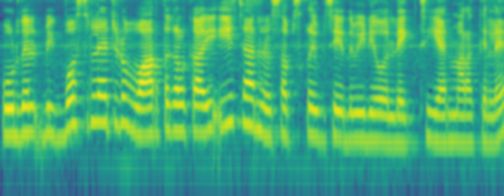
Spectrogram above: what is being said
കൂടുതൽ ബിഗ് ബോസ് റിലേറ്റഡ് വാർത്തകൾക്കായി ഈ ചാനൽ സബ്സ്ക്രൈബ് ചെയ്ത് വീഡിയോ ലൈക്ക് ചെയ്യാൻ മറക്കല്ലേ?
